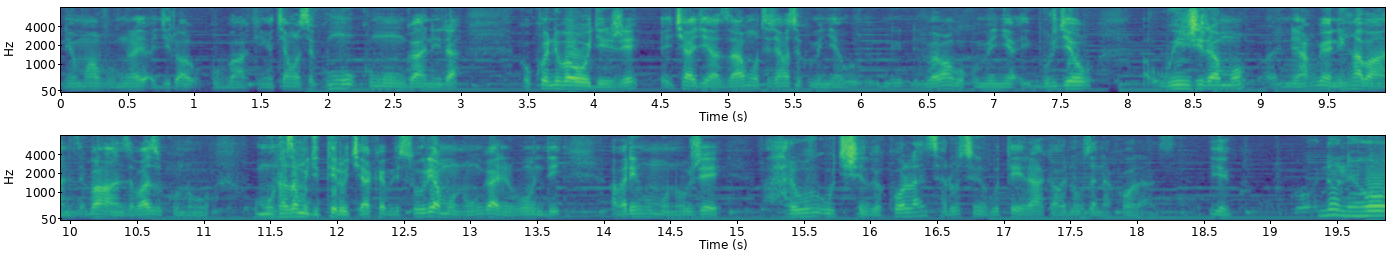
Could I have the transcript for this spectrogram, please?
niyo mpamvu umwe agira kubakinga cyangwa se kumwunganira kuko niba wogeje eh, cya gihe azamutse cyangwa se kumenya ngo kumenya uburyo winjiramo ni nk'abahanzi bazi ukuntu umuntu aza mu gitero cya kabiri si uriya muntu wunganira ubundi aba ari nk'umuntu uje hari ushinzwe chorus hari ushinzwe gutera hakaba n'uzana chorus yego. Noneho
